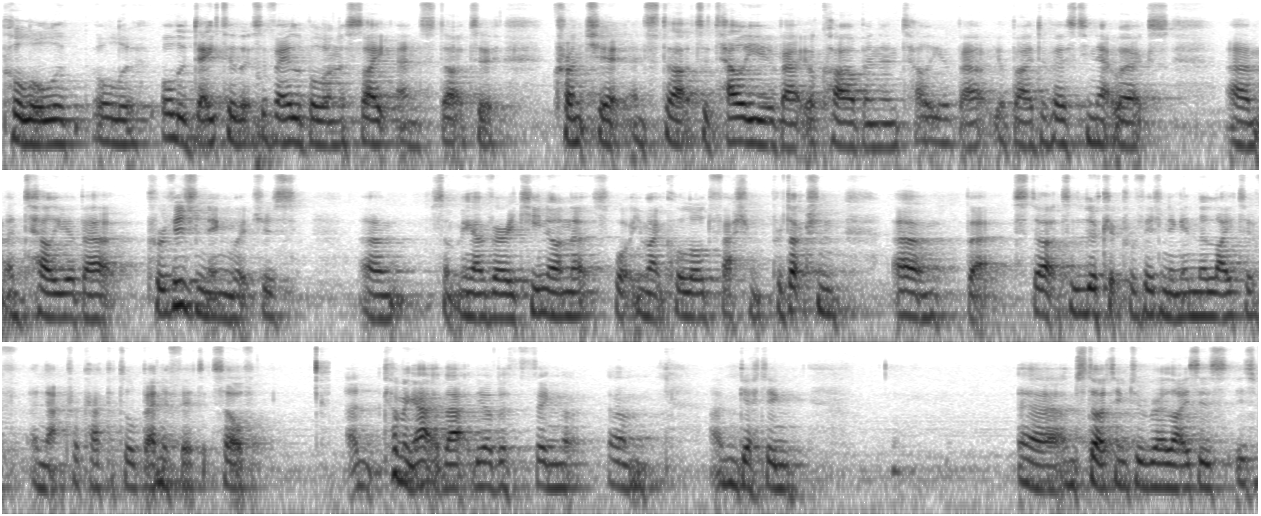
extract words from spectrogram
pull all the, all the all the data that's available on the site and start to crunch it and start to tell you about your carbon and tell you about your biodiversity networks um, and tell you about provisioning, which is um, something I'm very keen on. That's what you might call old-fashioned production, um, but start to look at provisioning in the light of a natural capital benefit itself. And coming out of that, the other thing that um, I'm getting, uh, I'm starting to realise is, is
